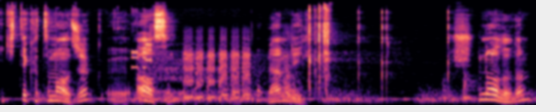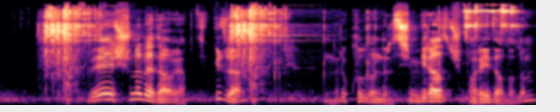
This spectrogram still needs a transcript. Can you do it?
iki ticket'ımı alacak. E, alsın. Önemli değil. Şunu alalım. Ve şunu bedava yaptık. Güzel. Bunları kullanırız. Şimdi biraz şu parayı da alalım.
